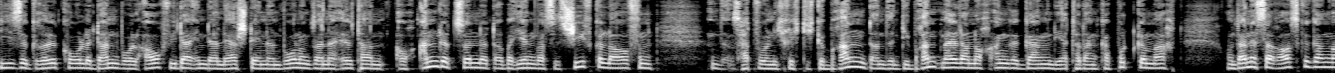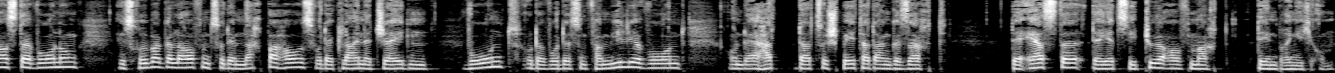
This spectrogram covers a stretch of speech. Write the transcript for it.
diese Grillkohle dann wohl auch wieder in der leerstehenden Wohnung seiner Eltern auch angezündet, aber irgendwas ist schiefgelaufen. Das hat wohl nicht richtig gebrannt, dann sind die Brandmelder noch angegangen, die hat er dann kaputt gemacht. Und dann ist er rausgegangen aus der Wohnung, ist rübergelaufen zu dem Nachbarhaus, wo der kleine Jaden wohnt oder wo dessen Familie wohnt und er hat dazu später dann gesagt, der Erste, der jetzt die Tür aufmacht, den bringe ich um.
